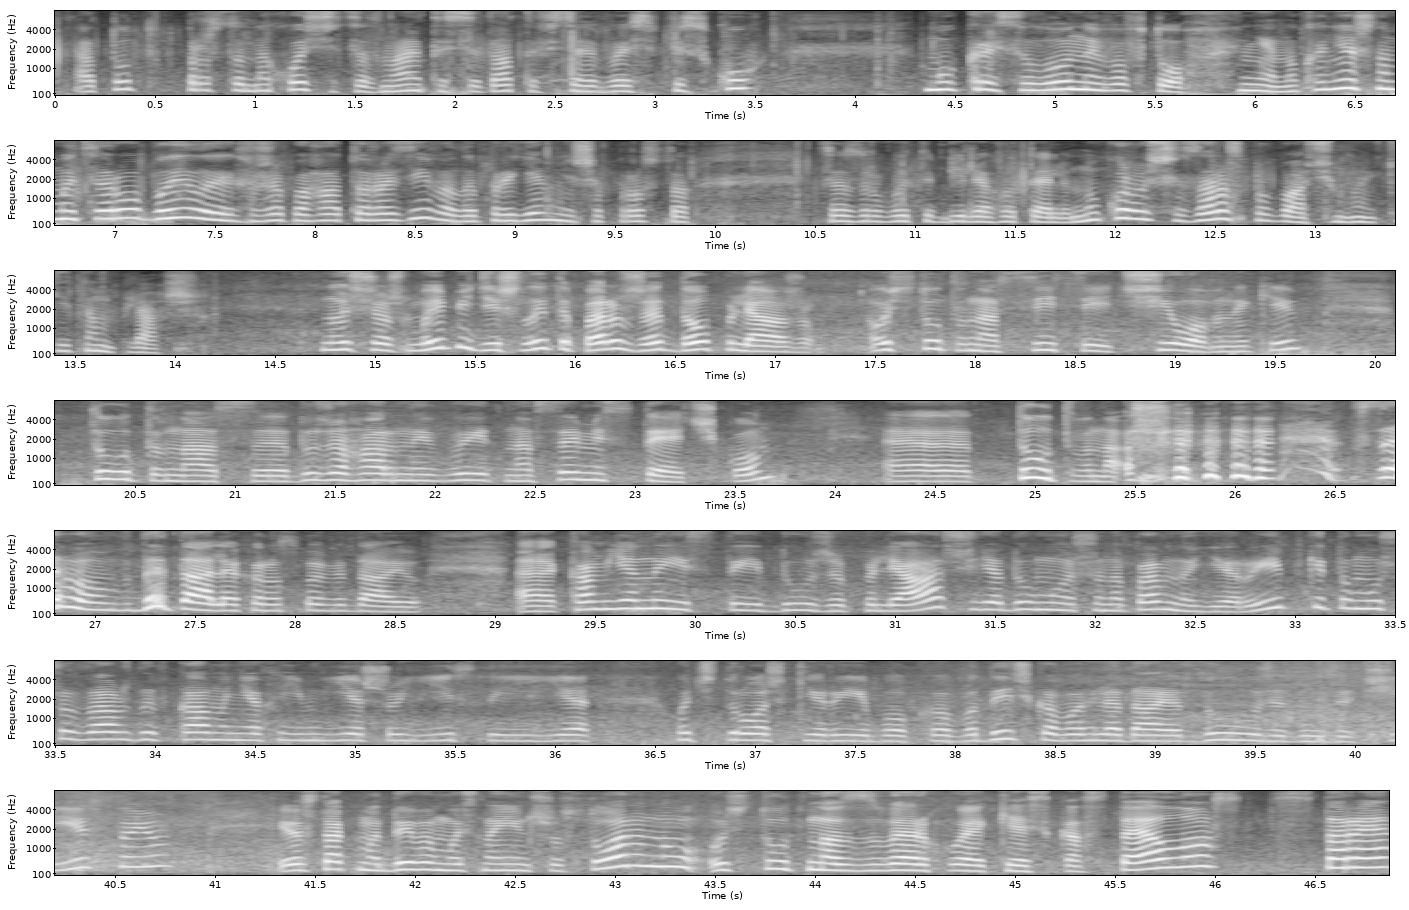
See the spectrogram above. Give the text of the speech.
А тут просто не хочеться, знаєте, сідати все весь в піску, мокрий солоний в авто. Ні, ну звісно, ми це робили вже багато разів, але приємніше просто це зробити біля готелю. Ну, коротше, зараз побачимо, який там пляж. Ну що ж, ми підійшли тепер вже до пляжу. Ось тут у нас всі ці човники. Тут у нас е, дуже гарний вид на все містечко. Е, Тут в нас все вам в деталях розповідаю. Е, Кам'янистий дуже пляж. Я думаю, що напевно є рибки, тому що завжди в каменях їм є що їсти і є хоч трошки рибок. Водичка виглядає дуже-дуже чистою. І ось так ми дивимось на іншу сторону. Ось тут у нас зверху якесь кастелло старе.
